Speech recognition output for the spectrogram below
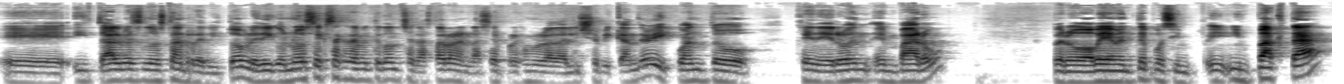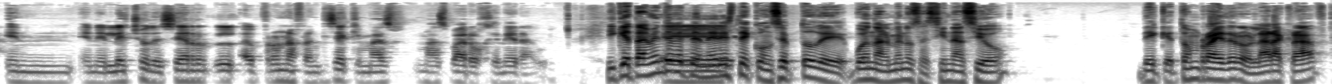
eh, y tal vez no es tan redituable. Digo, no sé exactamente cuánto se gastaron en hacer, por ejemplo, la de Alicia Vikander y cuánto generó en, en varo, pero obviamente pues impacta en, el hecho de ser una franquicia que más, más varo genera. Y que también debe tener eh, este concepto de, bueno, al menos así nació, de que Tom Raider o Lara Croft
